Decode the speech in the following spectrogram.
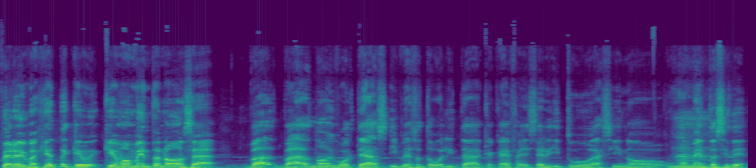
pero imagínate qué, qué momento, ¿no? O sea, vas, vas, ¿no? Y volteas y ves a tu abuelita que acaba de fallecer y tú así, ¿no? Un momento así de,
